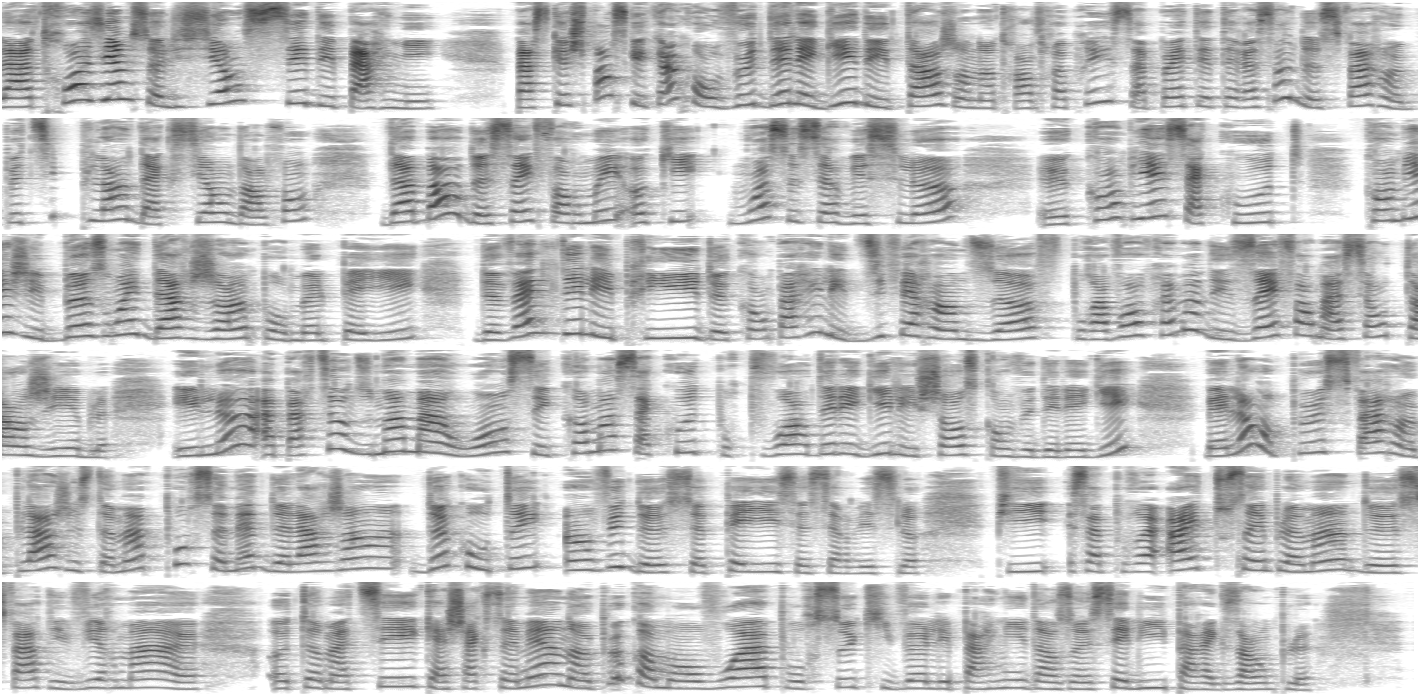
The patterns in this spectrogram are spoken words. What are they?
La troisième solution, c'est d'épargner. Parce que je pense que quand on veut déléguer des tâches dans notre entreprise, ça peut être intéressant de se faire un petit plan d'action. Dans le fond, d'abord de s'informer, OK, moi, ce service-là, euh, combien ça coûte, combien j'ai besoin d'argent pour me le payer, de valider les prix, de comparer les différentes offres pour avoir vraiment des informations tangibles. Et là, à partir du moment où on sait comment ça coûte pour pouvoir déléguer les choses qu'on veut déléguer, ben là, on peut se faire un plan justement pour se mettre de l'argent de côté en vue de se payer ce service-là. Puis ça pourrait être tout simplement de se faire des virements euh, automatiques à chaque semaine, un peu comme on voit pour ceux qui veulent épargner dans un CELI, par exemple.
